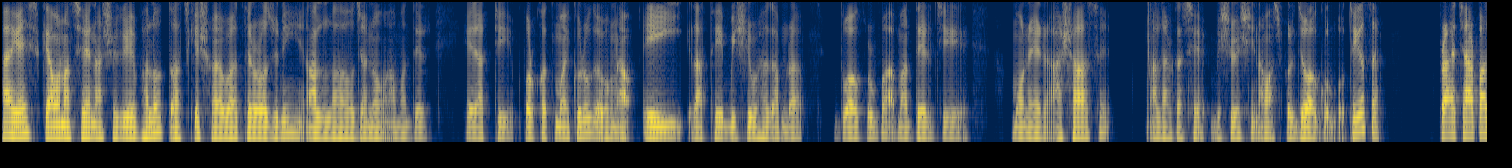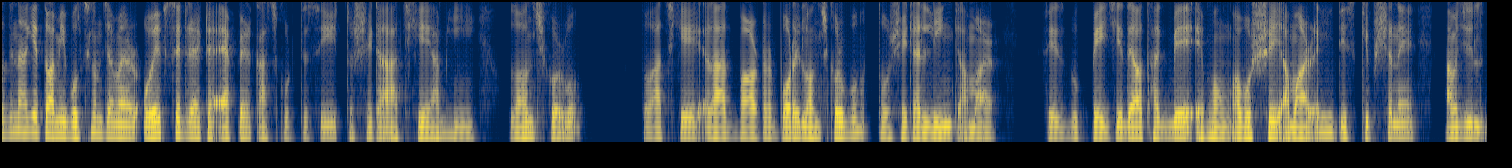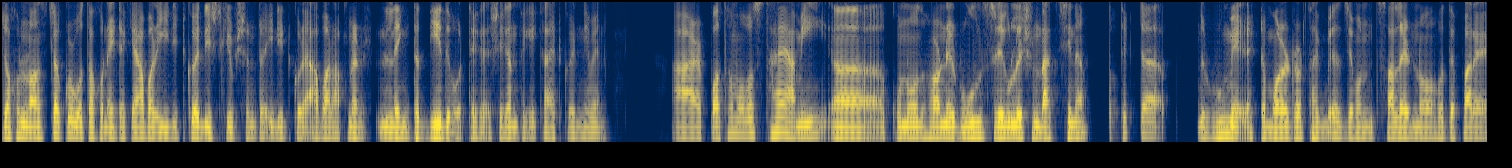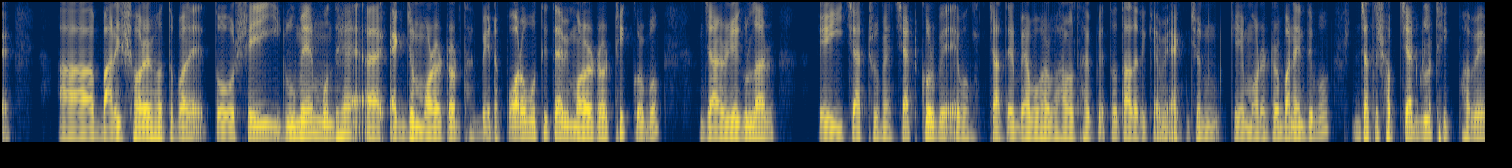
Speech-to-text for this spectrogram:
Hi guys কেমন আছেন? আশা করি ভালো। তো আজকে শবে রজনী। আল্লাহ যেন আমাদের এই রাতটি বরকতময় করুক এবং এই রাতে বেশিরভাগ আমরা দোয়া করব। আমাদের যে মনের আশা আছে, আল্লাহর কাছে বেশি, বেশি নামাজ পড়ে দোয়া করব। ঠিক আছে? প্রায় ৪-৫ দিন আগে তো আমি বলছিলাম যে আমার ওয়েবসাইটের একটা অ্যাপের কাজ করতেছি। তো সেটা আজকে আমি লঞ্চ করব। তো আজকে রাত বারোটার পরে লঞ্চ করব। তো সেটার লিঙ্ক আমার Facebook পেজে দেওয়া থাকবে এবং অবশ্যই আমার এই ডেসক্রিপশনে আমি যদি যখন লঞ্চটা করব তখন এটাকে আবার এডিট করে ডেসক্রিপশনটা এডিট করে আবার আপনার লিঙ্কটা দিয়ে দেবো? সেখান থেকে কালেক্ট করে নেবেন আর প্রথম অবস্থায় আমি কোনো ধরনের রুলস রেগুলেশন রাখছি না। প্রত্যেকটা রুমের একটা মনিটর থাকবে। যেমন সালের সালেরনো হতে পারে, বাড়ির শহরের হতে পারে। তো সেই রুমের মধ্যে একজন মনিটর থাকবে। এটা পরবর্তীতে আমি মনিটর ঠিক করব। যারা রেগুলার এই চ্যাট রুমে চ্যাট করবে এবং যাদের ব্যবহার ভালো থাকবে, তো তাদেরকে আমি একজনকে মনিটর বানিয়ে দেব। যাতে সব চ্যাটগুলো ঠিকভাবে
